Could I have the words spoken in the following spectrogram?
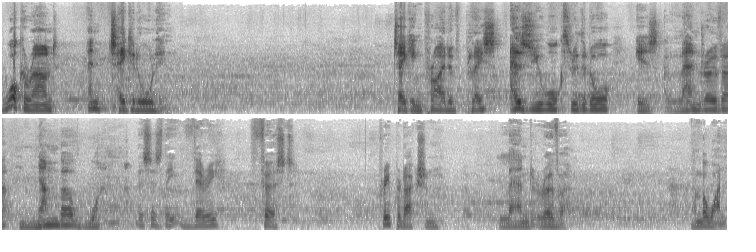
walk around and take it all in. Taking pride of place as you walk through the door is Land Rover number one. This is the very first pre production Land Rover. Number one.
